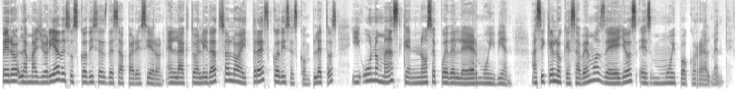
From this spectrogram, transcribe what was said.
Pero la mayoría de sus códices desaparecieron. En la actualidad solo hay tres códices completos y uno más que no se puede leer muy bien. Así que lo que sabemos de ellos es muy poco realmente.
